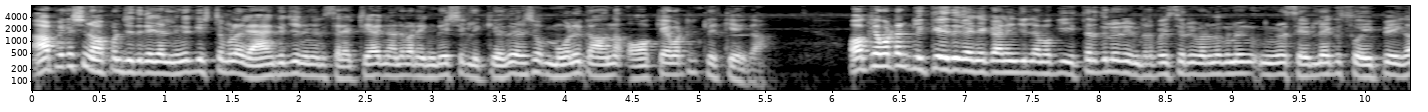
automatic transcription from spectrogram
application open ചെയ്ത് കഴിഞ്ഞാൽ നിങ്ങൾക്ക് ഇഷ്ടമുള്ള ലാംഗ്വേജ് നിങ്ങൾക്ക് സെലക്ട് ചെയ്യാം ഞാൻ പറയുന്നത് ഇംഗ്ലീഷ് ക്ലിക്ക് ചെയ്ത് പക്ഷേ മുകളിൽ കാണുന്ന ഓക്കെ ബട്ടൺ ക്ലിക്ക് ചെയ്യുക. ഓക്കെ ബട്ടൺ ക്ലിക്ക് ചെയ്ത് കഴിഞ്ഞാണെങ്കിൽ നമുക്ക് ഇത്തരത്തിലൊരു വരുന്നത് ഇവിടെ നിങ്ങൾ സൈഡിലേക്ക് സ്വൈപ്പ് ചെയ്യുക.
